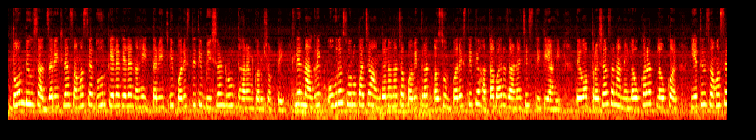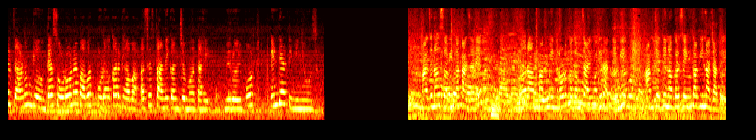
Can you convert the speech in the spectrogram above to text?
दोन दिवसात जर इथल्या समस्या दूर केल्या गेल्या नाहीत तर इथली परिस्थिती भीषण रूप धारण करू शकते. इथले नागरिक उग्र स्वरूपाच्या आंदोलनाच्या पवित्रात असून परिस्थिती हाताबाहेर जाण्याची स्थिती आहे. तेव्हा प्रशासनाने लवकरात लवकर येथील समस्या जाणून घेऊन त्या सोडवण्याबाबत पुढाकार घ्यावा असे स्थानिकांचे मत आहे. Bureau report India TV news. माझं नाव सविता काजरे. रामबाग मेन रोड कदम चाळीमध्ये राहते मी. आमच्या इथे नगरसेविका विना जाधव.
